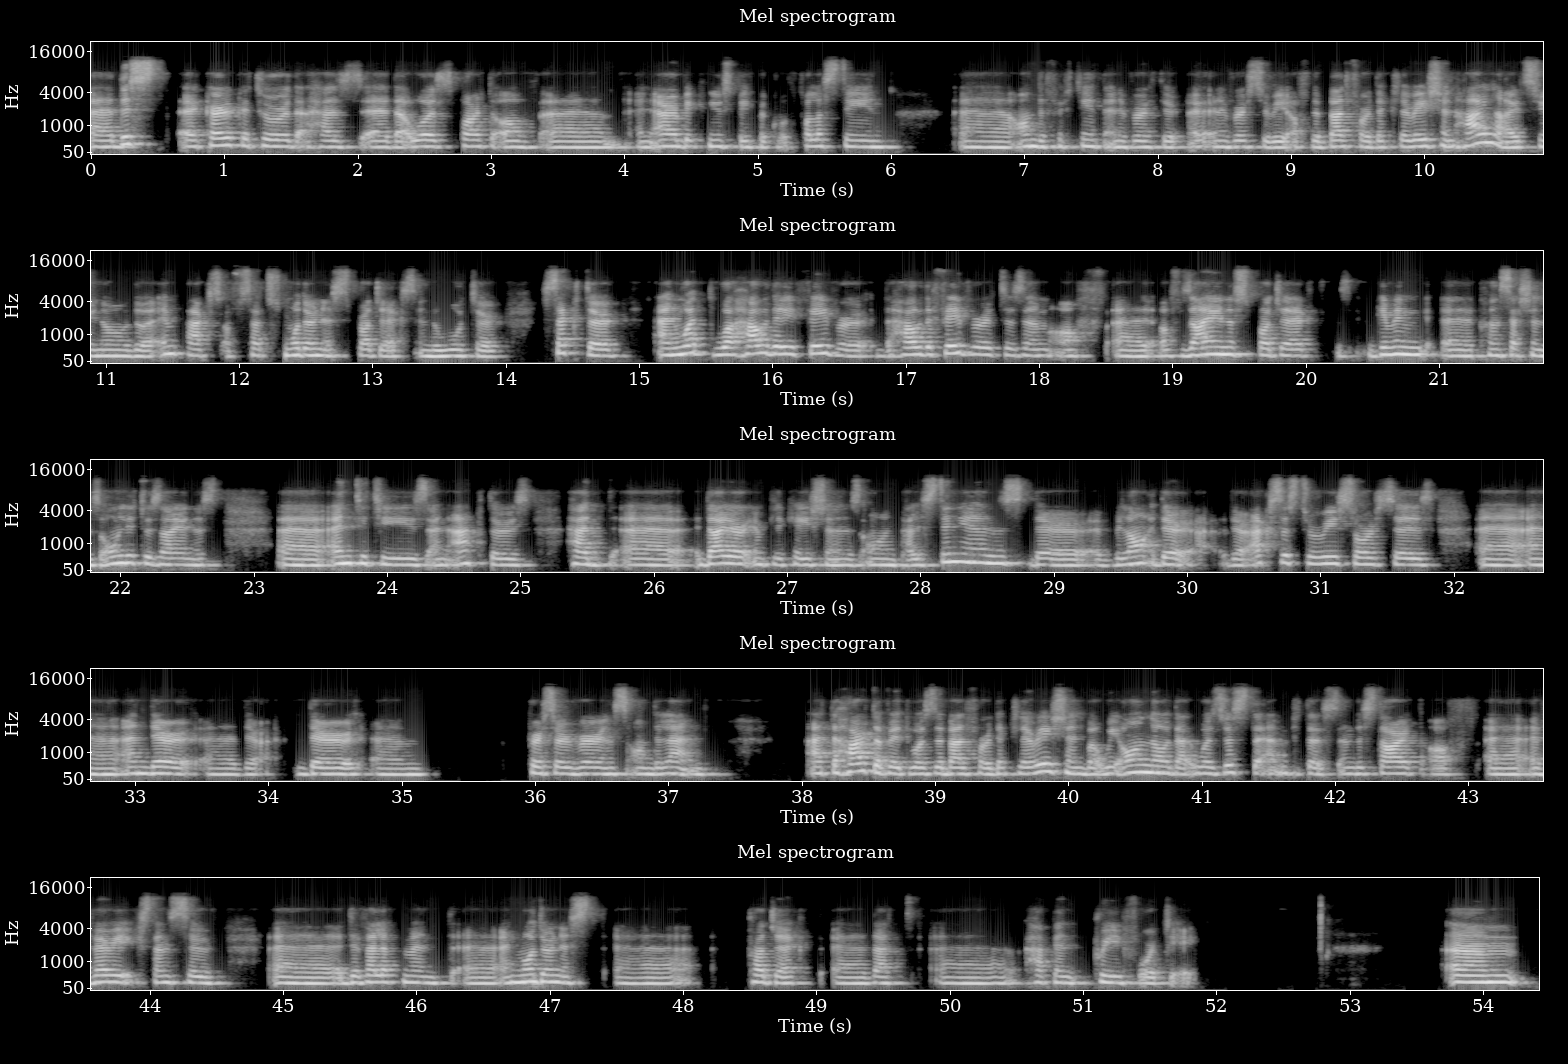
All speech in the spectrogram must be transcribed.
Uh, this uh, caricature that has uh, that was part of um, an arabic newspaper called palestine uh, on the 15th anniversary, anniversary of the Balfour Declaration highlights, you know, the impacts of such modernist projects in the water sector and what, how they favor, how the favoritism of, uh, of Zionist projects, giving uh, concessions only to Zionist uh, entities and actors had uh, dire implications on Palestinians, their belong, their their access to resources, uh, and their their their um, perseverance on the land. At the heart of it was the Balfour Declaration, but we all know that was just the impetus and the start of uh, a very extensive uh, development uh, and modernist uh, project uh, that uh, happened pre-48. Um,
